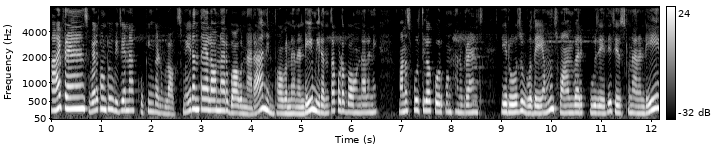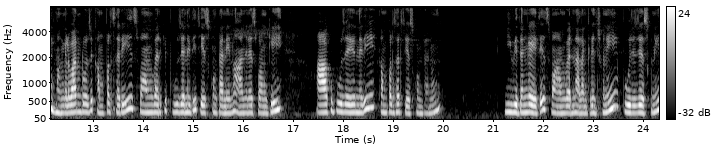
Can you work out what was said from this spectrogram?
హాయ్ ఫ్రెండ్స్ వెల్కమ్ టు విజయనా కుకింగ్ అండ్ బ్లాగ్స్ మీరంతా ఎలా ఉన్నారు? బాగున్నారా? నేను బాగున్నానండి. మీరంతా కూడా బాగుండాలని మనస్ఫూర్తిగా కోరుకుంటున్నాను ఫ్రెండ్స్. ఈరోజు ఉదయం స్వామివారికి పూజ అయితే చేసుకున్నానండి. మంగళవారం రోజు కంపల్సరీ స్వామివారికి పూజ అనేది చేసుకుంటాను నేను ఆంజనేయ స్వామికి. ఆకు పూజ అనేది కంపల్సరీ చేసుకుంటాను. ఈ విధంగా అయితే స్వామివారిని అలంకరించుకొని పూజ చేసుకుని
